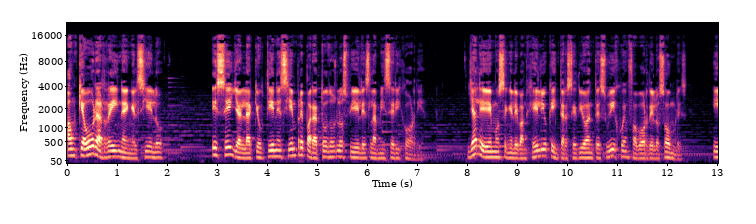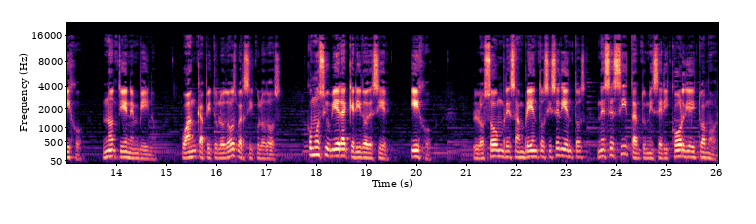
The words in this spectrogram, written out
Aunque ahora reina en el cielo, es ella la que obtiene siempre para todos los fieles la misericordia. Ya leemos en el Evangelio que intercedió ante su Hijo en favor de los hombres. Hijo, no tienen vino. Juan capítulo 2 versículo 2. Como si hubiera querido decir, Hijo, los hombres hambrientos y sedientos necesitan tu misericordia y tu amor.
